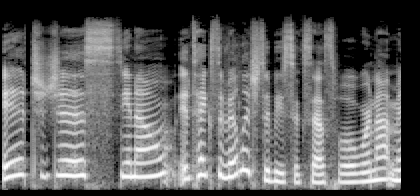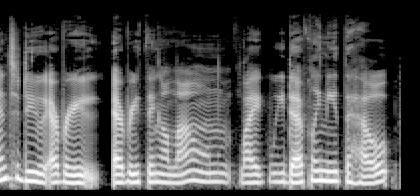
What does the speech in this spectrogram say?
it just you know it takes a village to be successful. We're not meant to do every everything alone. Like we definitely need the help.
